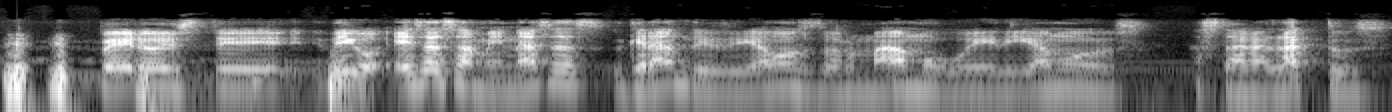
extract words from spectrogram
Pero este, digo, esas amenazas grandes, digamos Dormammu, güey, digamos hasta Galactus.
